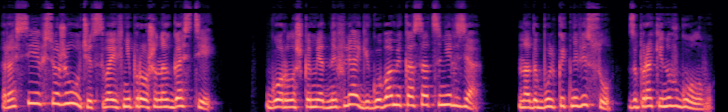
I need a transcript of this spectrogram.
Россия все же учит своих непрошенных гостей. Горлышко медной фляги губами касаться нельзя. Надо булькать на весу, запрокинув голову.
